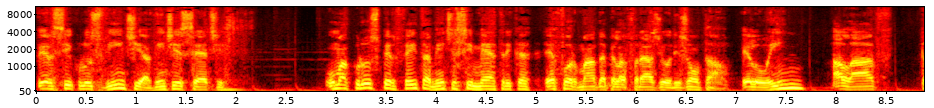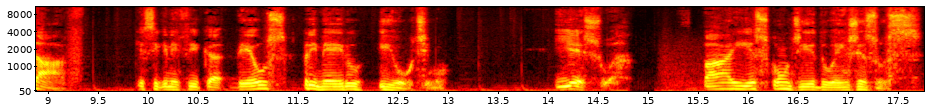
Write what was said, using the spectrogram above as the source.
versículos 20 a 27. Uma cruz perfeitamente simétrica é formada pela frase horizontal Elohim, Alav, Tav, que significa Deus, primeiro e último. Yeshua, Pai escondido em Jesus.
